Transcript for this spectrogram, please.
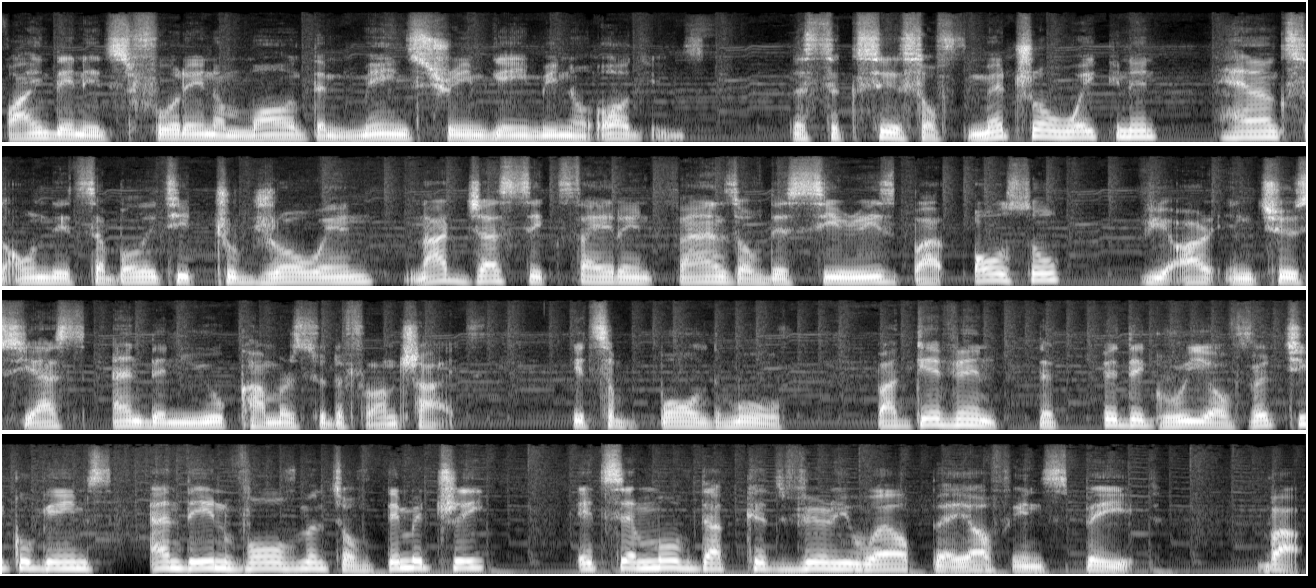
finding its footing among the mainstream gaming audience. The success of Metro Awakening hangs on its ability to draw in not just exciting fans of the series but also VR enthusiasts and the newcomers to the franchise. It's a bold move, but given the pedigree of Vertigo Games and the involvement of Dimitri, it's a move that could very well pay off in spade. But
